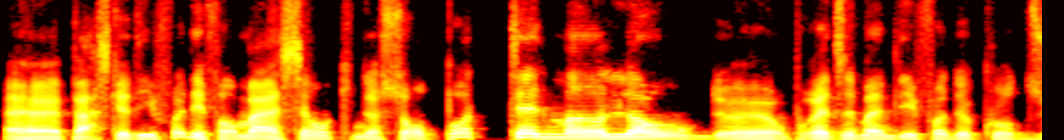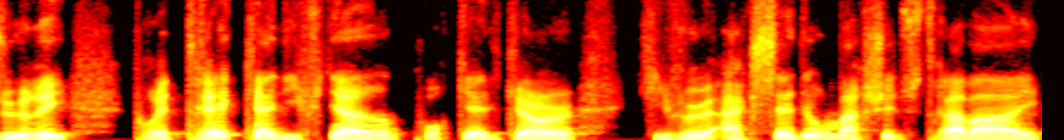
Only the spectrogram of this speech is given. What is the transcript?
parce que des fois, des formations qui ne sont pas tellement longues, on pourrait dire même des fois de courte durée, pourraient être très qualifiantes pour quelqu'un qui veut accéder au marché du travail,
